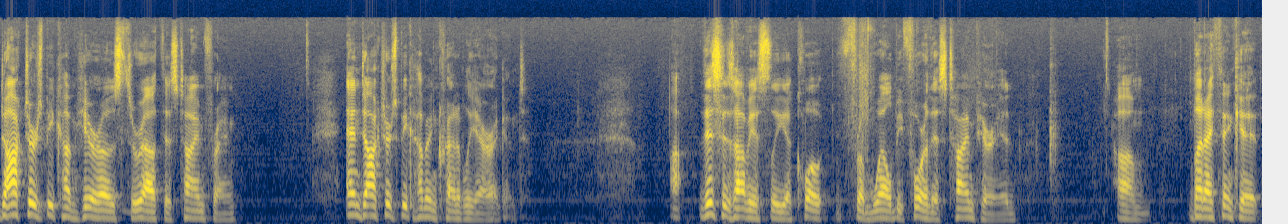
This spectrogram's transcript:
Doctors become heroes throughout this time frame and doctors become incredibly arrogant. Uh, this is obviously a quote from well before this time period, um, but I think it,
